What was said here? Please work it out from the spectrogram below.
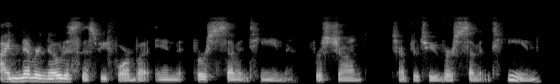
i never noticed this before but in verse 17 first john chapter 2 verse 17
